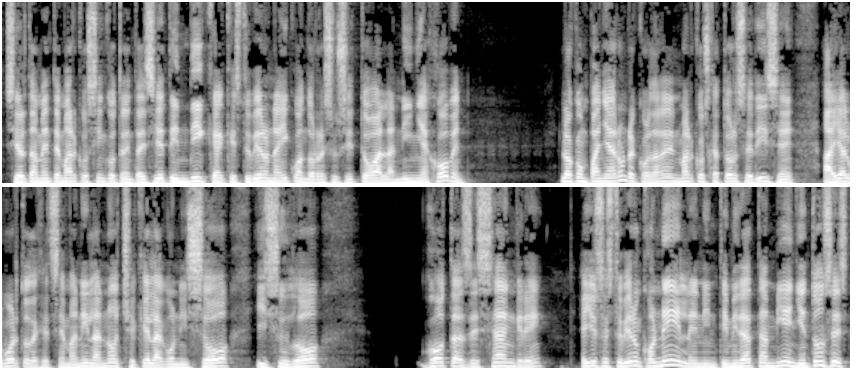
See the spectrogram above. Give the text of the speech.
Ciertamente Marcos 5:37 indica que estuvieron ahí cuando resucitó a la niña joven. Lo acompañaron, recordarán en Marcos 14 dice, allá al huerto de Getsemaní la noche que él agonizó y sudó gotas de sangre. Ellos estuvieron con él en intimidad también. Y entonces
